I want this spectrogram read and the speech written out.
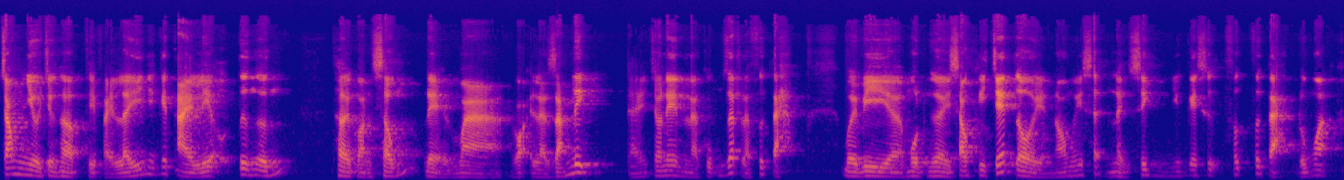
Trong nhiều trường hợp thì phải lấy những cái tài liệu tương ứng thời còn sống để mà gọi là giám định đấy cho nên là cũng rất là phức tạp. Bởi vì ờ, một người sau khi chết rồi nó mới sẽ nảy sinh những cái sự phức phức tạp đúng không ạ?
